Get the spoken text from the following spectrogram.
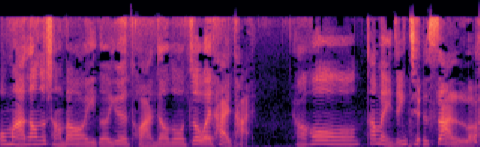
我马上就想到了一个乐团，叫做这位太太，然后他们已经解散了。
